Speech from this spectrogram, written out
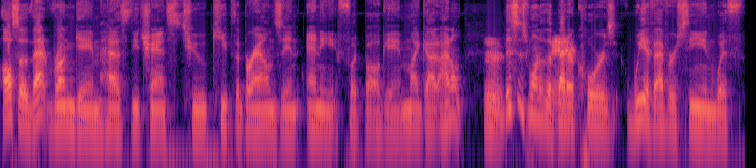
Also, that run game has the chance to keep the Browns in any football game. My God, I don't. Hmm. This is one of the better corps we have ever seen with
